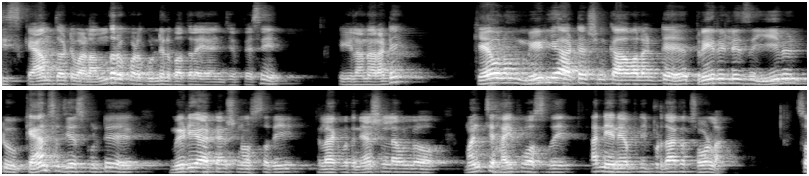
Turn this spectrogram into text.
ఈ స్కామ్ తోటి వాళ్ళందరూ కూడా గుండెలు బద్దలయ్యాయని చెప్పేసి వీళ్ళు అన్నారంటే కేవలం మీడియా అటెన్షన్ కావాలంటే ప్రీ రిలీజ్ ఈవెంట్ క్యాన్సిల్ చేసుకుంటే మీడియా అటెన్షన్ వస్తుంది లేకపోతే నేషనల్ లెవెల్లో మంచి హైప్ వస్తుంది అని నేను ఎప్పుడు ఇప్పుడు దాకా చూడలే. సో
